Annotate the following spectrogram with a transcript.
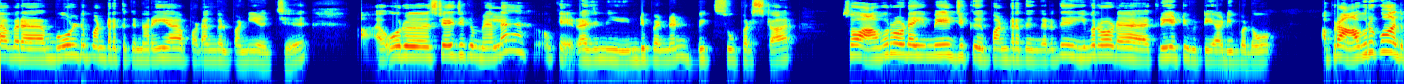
அவரை மோல்டு பண்றதுக்கு நிறைய படங்கள் பண்ணியாச்சு ஒரு ஸ்டேஜுக்கு மேலே okay Rajini independent big super star so அவரோட இமேஜுக்கு பண்ணுறதுங்கிறது இவரோட க்ரியேட்டிவிட்டி அடிபடும். அப்புறம் அவருக்கும் அது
